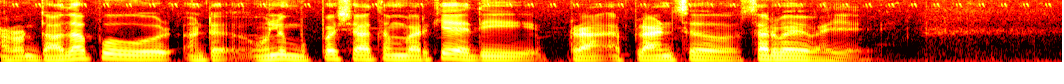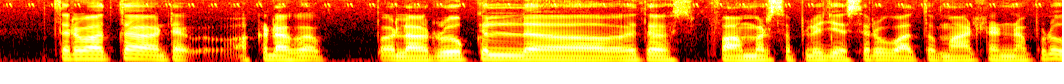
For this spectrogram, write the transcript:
అరౌండ్ దాదాపు అంటే ఓన్లీ ముప్పై శాతం వరకే అది ప్లా ప్లాంట్స్ సర్వైవ్ అయ్యాయి. తర్వాత అంటే అక్కడ వాళ్ళ లోకల్ అయితే ఫార్మర్స్ సప్లై చేస్తారో వాళ్ళతో మాట్లాడినప్పుడు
